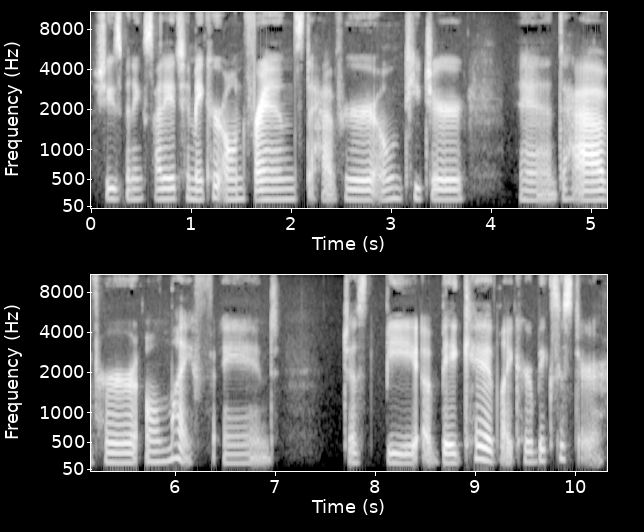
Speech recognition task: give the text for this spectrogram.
She's been excited to make her own friends, to have her own teacher, and to have her own life and just be a big kid like her big sister.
